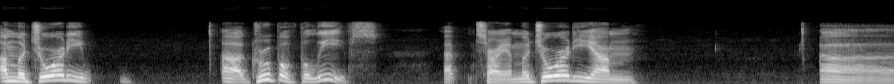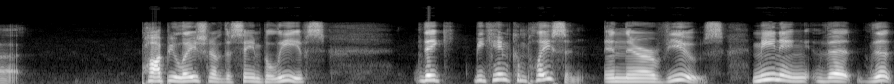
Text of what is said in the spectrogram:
a majority uh, group of beliefs, uh, sorry, a majority um, uh, population of the same beliefs, they became complacent in their views, meaning that that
